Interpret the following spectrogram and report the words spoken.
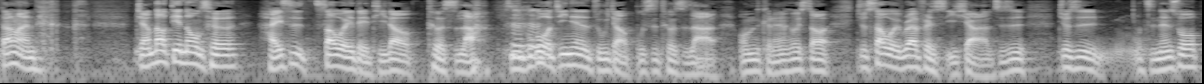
当然，讲到电动车，还是稍微得提到特斯拉。只不过今天的主角不是特斯拉了，我们可能会稍微就稍微 reference 一下了。只是就是只能说，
